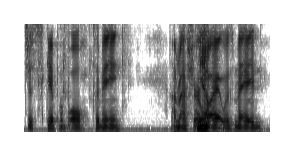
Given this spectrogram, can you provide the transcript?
just skippable to me. I'm not sure yep. why it was made.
